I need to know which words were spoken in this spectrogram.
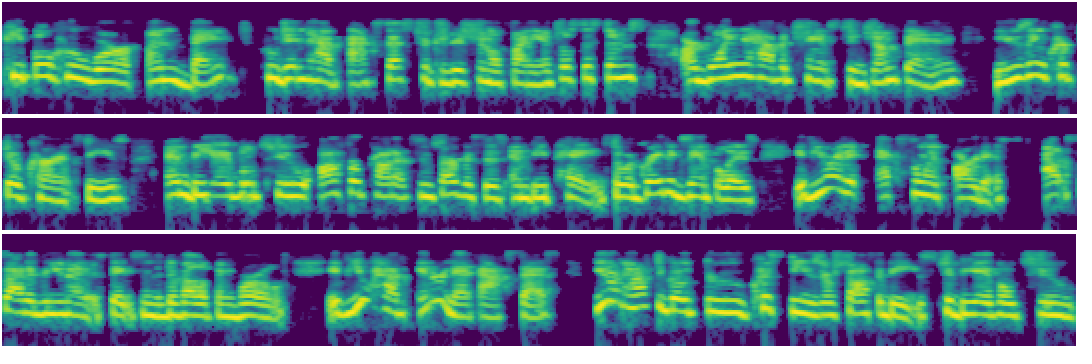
people who were unbanked, who didn't have access to traditional financial systems, are going to have a chance to jump in using cryptocurrencies and be able to offer products and services and be paid. So, a great example is if you're an excellent artist outside of the United States in the developing world. If you have internet access, you don't have to go through Christie's or Sotheby's to be able to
